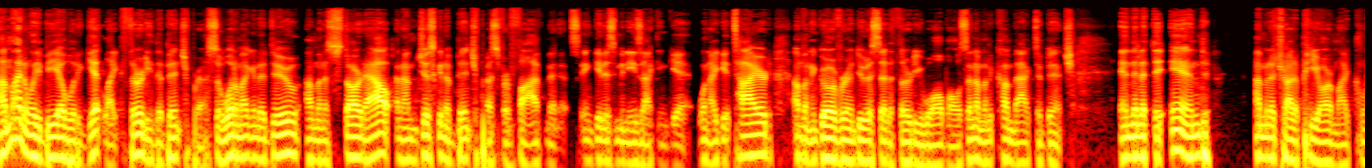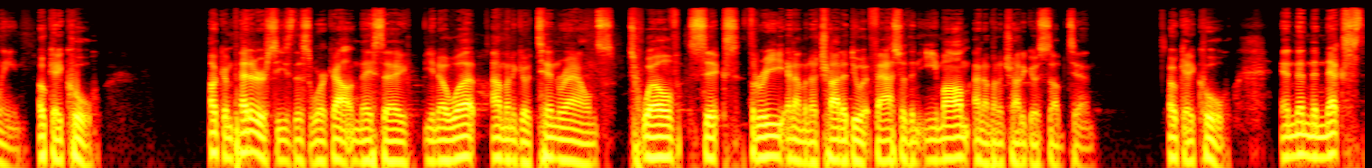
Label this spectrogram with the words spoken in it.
I might only be able to get like 30 the bench press. So what am I going to do? I'm going to start out and I'm just going to bench press for five minutes and get as many as I can get. When I get tired, I'm going to go over and do a set of 30 wall balls and I'm going to come back to bench. And then at the end, I'm going to try to PR my clean. Okay, cool. A competitor sees this workout and they say, you know what? I'm going to go 10 rounds, 12, 6, 3, and I'm going to try to do it faster than EMOM and I'm going to try to go sub 10. Okay, cool. And then the next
